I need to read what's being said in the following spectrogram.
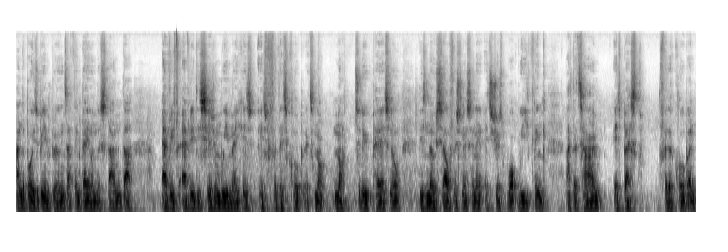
And the boys have been brilliant. I think they understand that every every decision we make is is for this club. It's not not to do personal. There's no selfishness in it. It's just what we think at the time is best for the club. And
